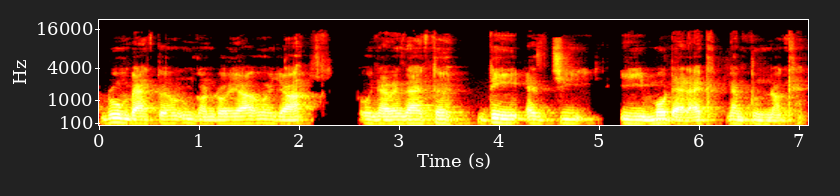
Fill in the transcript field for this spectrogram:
Bloomberg-től úgy gondolja, hogy a úgynevezett DSGI modellek nem tudnak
